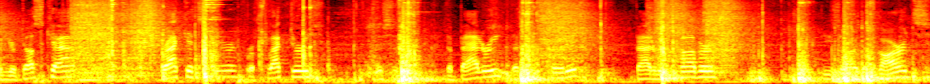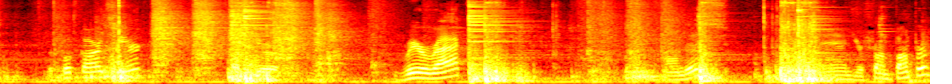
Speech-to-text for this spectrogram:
have your dust cap, brackets here, reflectors, this is the battery that's included, battery cover. These are the guards, the foot guards here. That's your rear rack on this and your front bumper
